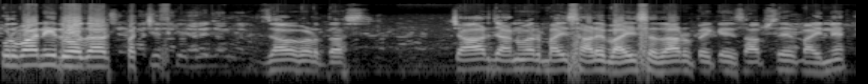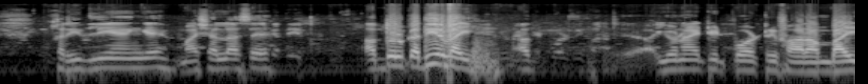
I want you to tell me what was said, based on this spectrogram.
कुर्बानी 2025 के लिए। ज़बरदस्त। चार जानवर भाई साढ़े बाईस हज़ार रुपये के हिसाब से भाई ने ख़रीद लिए हैंगे माशाल्लाह से। अब्दुल कदीर भाई अब यूनाइटेड पोल्ट्री फार्म भाई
